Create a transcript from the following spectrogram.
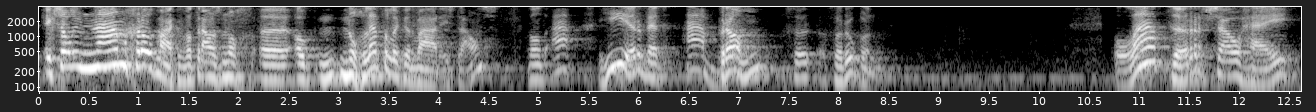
ik zal uw naam groot maken. Wat trouwens nog, uh, ook nog letterlijker waar is trouwens. Want hier werd Abram geroepen. Later zou hij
